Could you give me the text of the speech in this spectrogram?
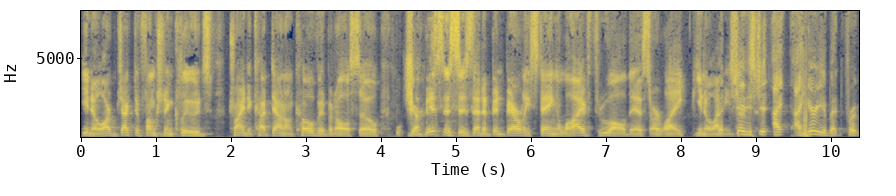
you know, our objective function includes trying to cut down on COVID, but also sure. businesses that have been barely staying alive through all this are like, you know, I but mean, just, I, I hear you, but for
